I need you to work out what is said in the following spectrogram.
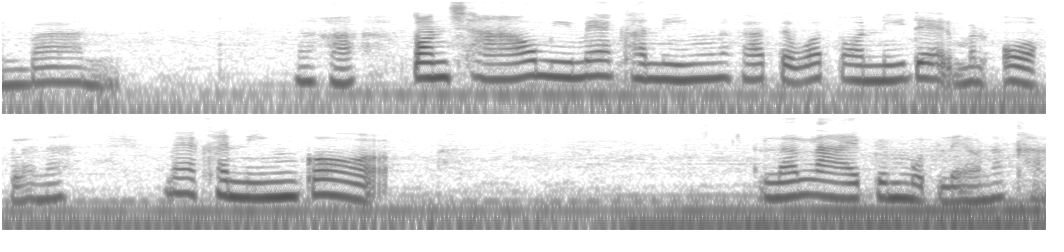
ณบ้านนะคะ ตอนเช้ามีแม่คะนิ้งนะคะ แต่ว่าตอนนี้แดดมันออกแล้วนะ แม่คะนิ้งก็ละลายไปหมดแล้วนะคะ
